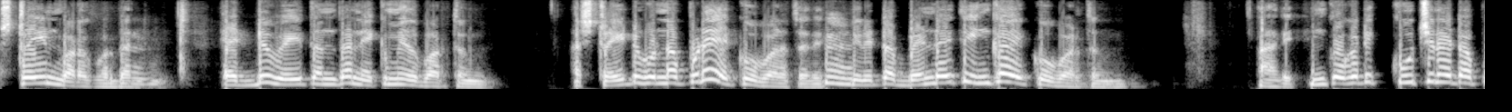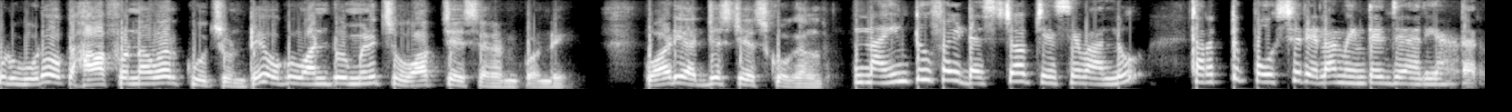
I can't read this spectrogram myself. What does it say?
స్ట్రెయిన్ పడకూడదు హెడ్ వెయిట్ అంతా నెక్ మీద పడుతుంది. స్ట్రైట్గా ఉన్నప్పుడే ఎక్కువ పడుతుంది. Hmm. మీరు ఇట్లా బెండ్ అయితే ఇంకా ఎక్కువ పడుతుంది. అది. ఇంకొకటి కూర్చునేటప్పుడు కూడా ఒక హాఫ్ అన్ అవర్ కూర్చుంటే ఒక వన్ టూ మినిట్స్ వాక్ చేశారనుకోండి. బాడీ అడ్జస్ట్ చేసుకోగలరు. Nine to five desk job చేసే వాళ్ళు కరెక్ట్ పోస్చర్ ఎలా మెయింటైన్ చేయాలి అంటారు?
